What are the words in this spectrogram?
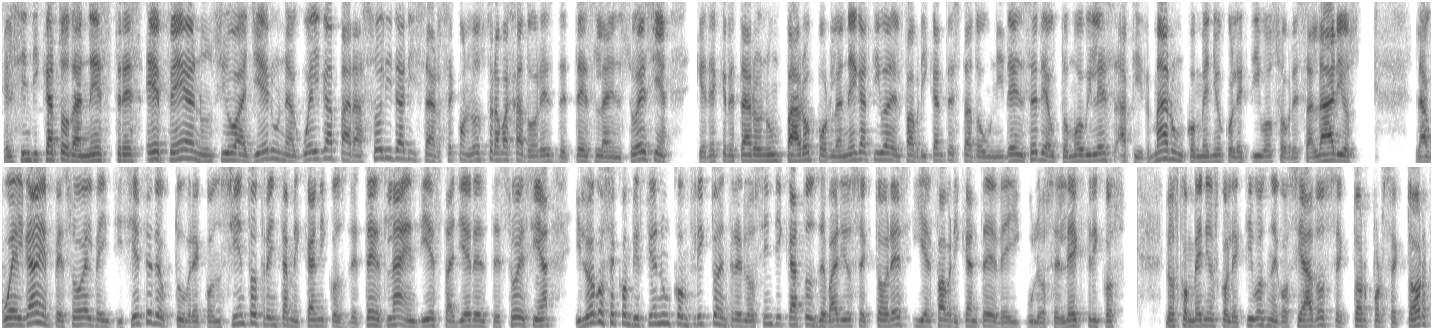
El sindicato danés 3F anunció ayer una huelga para solidarizarse con los trabajadores de Tesla en Suecia, que decretaron un paro por la negativa del fabricante estadounidense de automóviles a firmar un convenio colectivo sobre salarios. La huelga empezó el 27 de octubre con 130 mecánicos de Tesla en 10 talleres de Suecia y luego se convirtió en un conflicto entre los sindicatos de varios sectores y el fabricante de vehículos eléctricos. Los convenios colectivos negociados sector por sector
